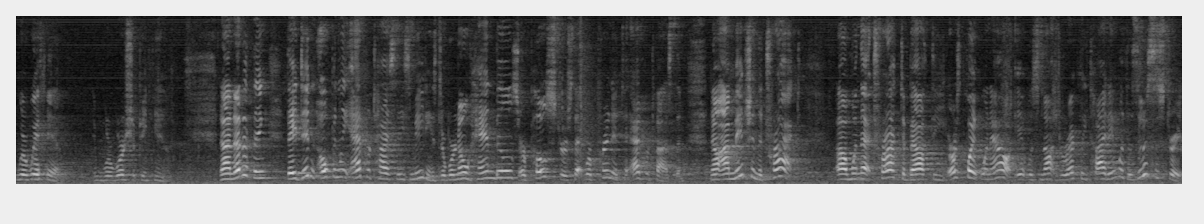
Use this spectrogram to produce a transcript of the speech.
we're with Him and we're worshiping Him. Now, another thing, they didn't openly advertise these meetings. There were no handbills or posters that were printed to advertise them. Now, I mentioned the tract. Um, when that tract about the earthquake went out, it was not directly tied in with Azusa Street.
